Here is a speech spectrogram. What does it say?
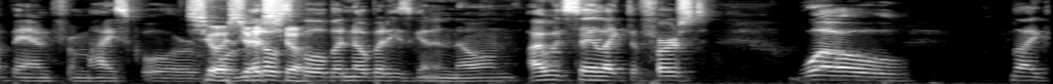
a band from high school or, Sure, or sure, middle sure. school, but nobody's gonna know them. I would say like the first whoa, like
